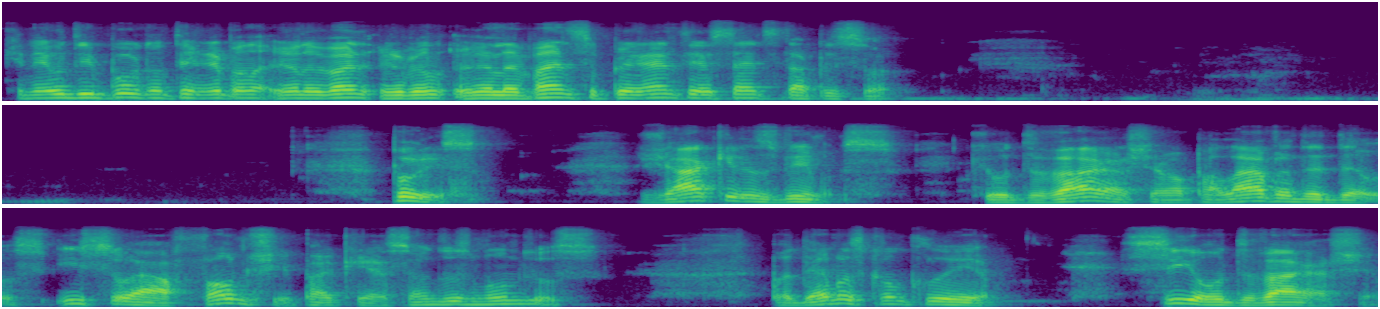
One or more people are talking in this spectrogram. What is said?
Que nem o Dibur não tem relevância perante a essência da pessoa. Por isso, já que nós vimos que o Dvar Hashem, a palavra de Deus, isso é a fonte para a criação dos mundos, podemos concluir se o Dvar Hashem,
